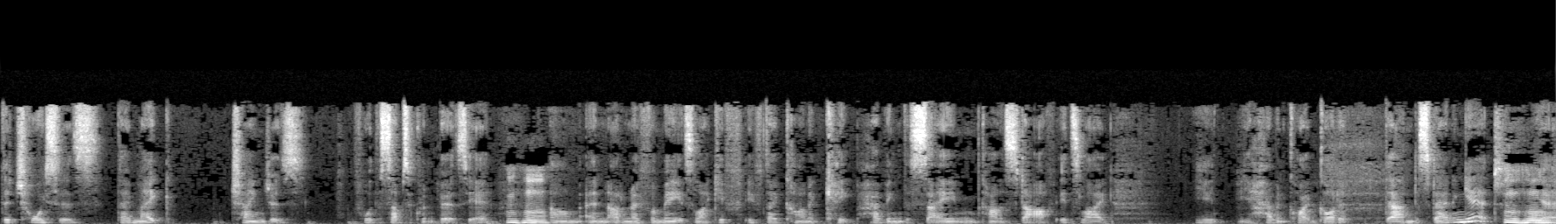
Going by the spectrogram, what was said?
the choices they make changes for the subsequent births. Yeah, mm-hmm. um, and I don't know. For me, it's like if if they kind of keep having the same kind of stuff, it's like you you haven't quite got it the understanding yet. Yeah.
